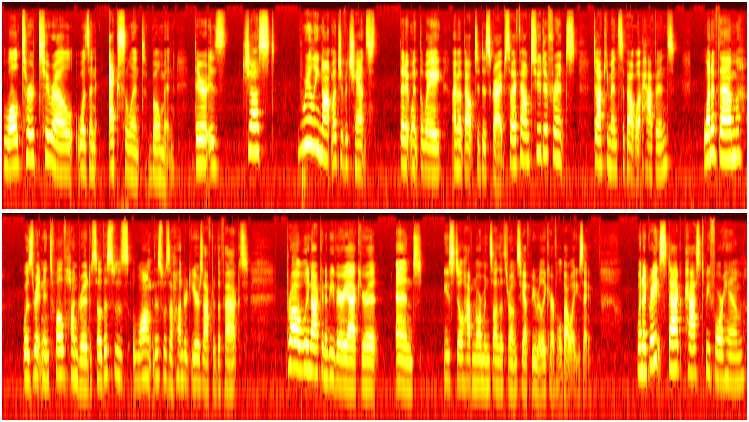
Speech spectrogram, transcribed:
Walter Tyrrell was an excellent bowman. There is just really not much of a chance that it went the way I'm about to describe. So I found two different documents about what happened. One of them was written in 1200, so this was long this was 100 years after the fact. Probably not going to be very accurate and you still have Normans on the throne, so you have to be really careful about what you say. When a great stag passed before him,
